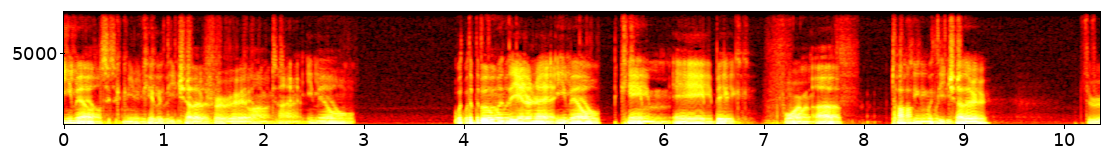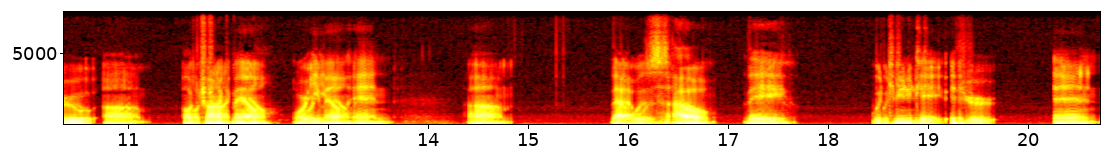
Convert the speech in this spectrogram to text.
email to communicate with each other for a very long time. Email, with the boom of the internet, email became a big form of talking with each other through um, electronic mail or email, and um, that was how they would communicate. If you're in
